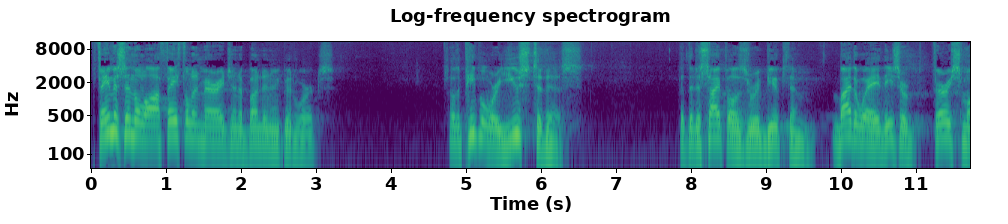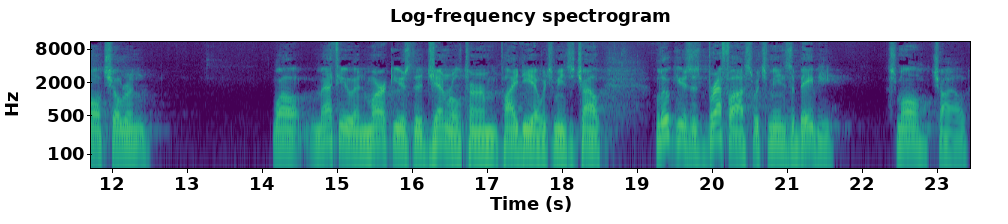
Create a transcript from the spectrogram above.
Famous in the law, faithful in marriage, and abundant in good works. So the people were used to this, but the disciples rebuked them. By the way, these are very small children, while Matthew and Mark use the general term paideia, which means a child, Luke uses brephos, which means a baby, small child.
